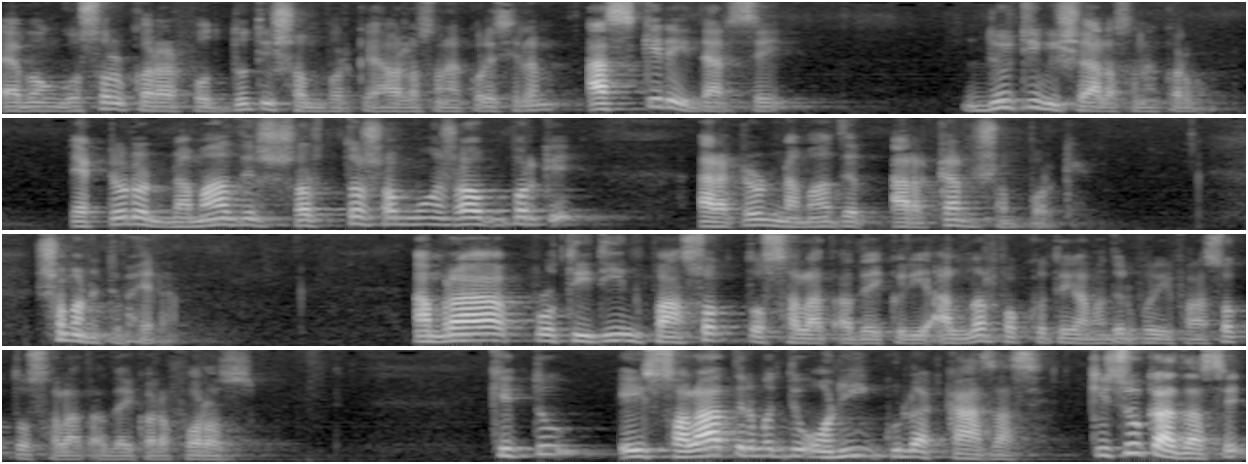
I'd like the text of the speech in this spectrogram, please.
এবং গোসল করার পদ্ধতি সম্পর্কে আলোচনা করেছিলাম। আজকের এই দার্সে দুইটি বিষয় আলোচনা করব। একটা হলো নামাজের শর্তসমূহ সম্পর্কে, আর একটা হলো নামাজের আরকান সম্পর্কে। সম্মানিত ভাইরা আমরা প্রতিদিন পাঁচক্ত সালাত আদায় করি। আল্লাহর পক্ষ থেকে আমাদের উপর এই পাঁচক্ত সালাত আদায় করা ফরজ। কিন্তু এই সালাতের মধ্যে অনেকগুলা কাজ আছে। কিছু কাজ আছে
